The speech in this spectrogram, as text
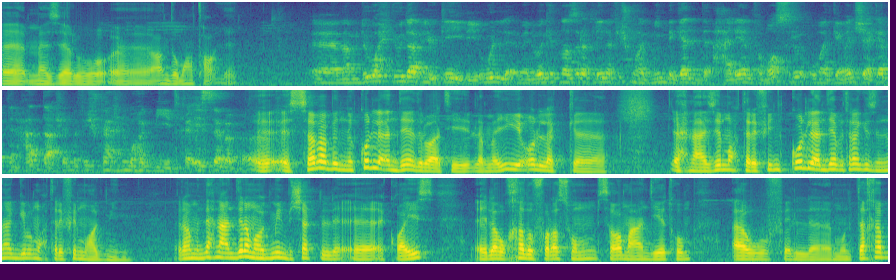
آه، ما زالوا آه، عندهم عطاء يعني. ممدوح UWK بيقول من وجهة نظرك ليه مفيش مهاجمين بجد حاليا في مصر وما تجاملش يا كابتن حد عشان مفيش فعلا مهاجمين؟ فإيه السبب؟ السبب إن كل الأندية دلوقتي لما يجي يقول لك إحنا عايزين محترفين كل الأندية بتركز إنها تجيب محترفين مهاجمين رغم إن إحنا عندنا مهاجمين بشكل آه، كويس آه، لو خدوا فرصهم سواء مع أنديتهم أو في المنتخب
